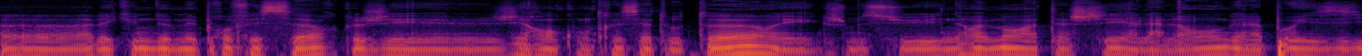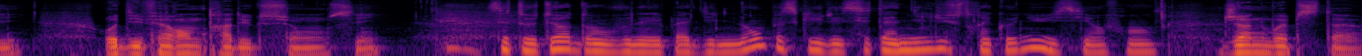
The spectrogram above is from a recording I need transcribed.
euh, avec une de mes professeurs que j'ai rencontré cet auteur et que je me suis énormément attaché à la langue, à la poésie, aux différentes traductions aussi. Cet auteur dont vous n'avez pas dit le nom, parce qu'il c'est un illustre inconnu ici en France. John Webster.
